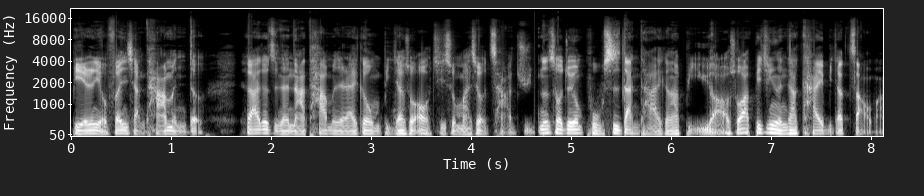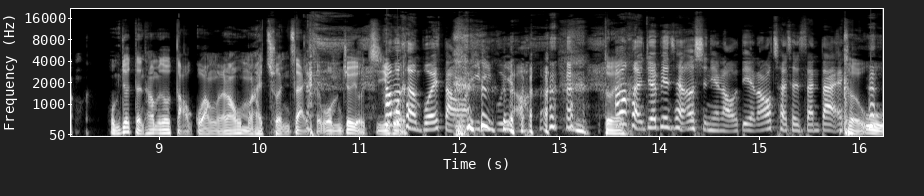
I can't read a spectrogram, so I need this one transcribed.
别人有分享他们的，所以他就只能拿他们的来跟我们比较说，哦，其实我们还是有差距。那时候就用普式蛋挞来跟他比喻啊，说啊，毕竟人家开比较早嘛，我们就等他们都倒光了，然后我们还存在着，我们就有机会。他们可能不会倒啊，屹立不摇。对，他们可能就会变成二十年老店，然后传承三代。可恶，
